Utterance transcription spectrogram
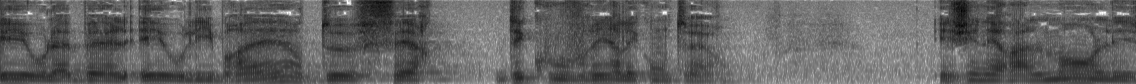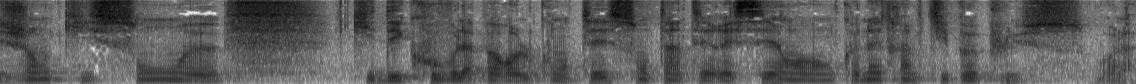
et au label et aux libraires de faire découvrir les conteurs. Et généralement, les gens qui sont euh, qui découvrent la parole contée sont intéressés à en connaître un petit peu plus. Voilà.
